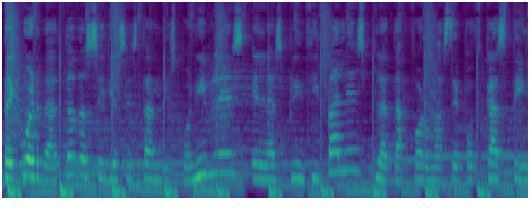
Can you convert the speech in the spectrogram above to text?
Recuerda, todos ellos están disponibles en las principales plataformas de podcasting.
